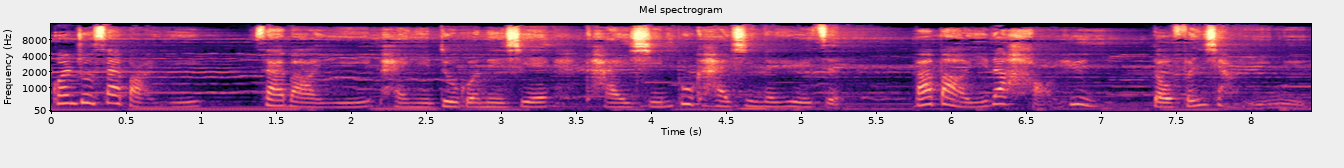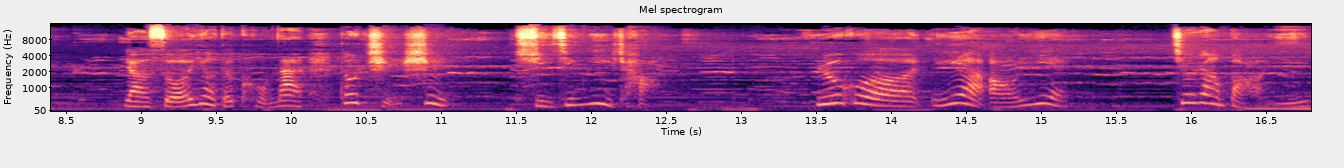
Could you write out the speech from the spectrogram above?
关注赛宝仪，赛宝仪陪你度过那些开心不开心的日子，把宝仪的好运都分享于你。让所有的苦难都只是虚惊一场。如果你也熬夜，就让宝仪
